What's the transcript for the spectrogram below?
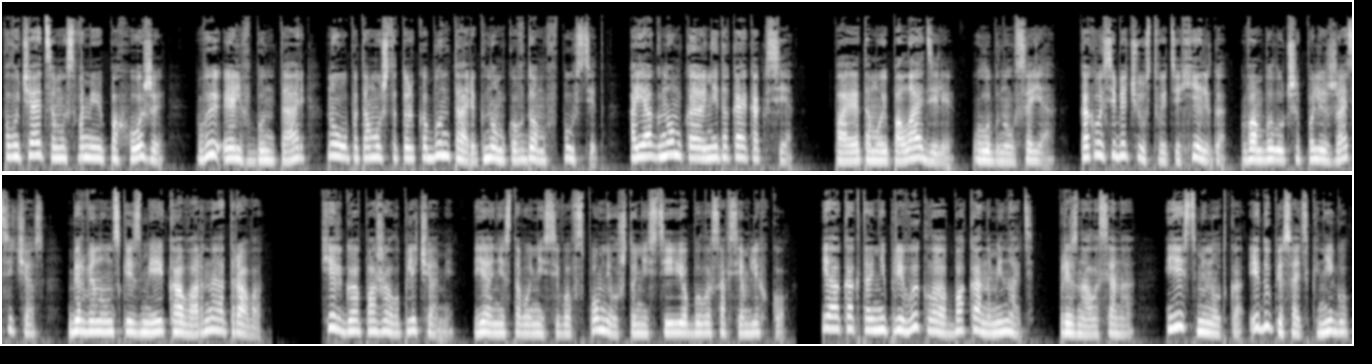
Получается, мы с вами похожи. Вы эльф-бунтарь, ну, потому что только бунтарь гномку в дом впустит, а я гномка не такая, как все. Поэтому и поладили, улыбнулся я. Как вы себя чувствуете, Хельга? Вам бы лучше полежать сейчас. Бервинунский змей — коварная отрава. Хельга пожала плечами. Я ни с того ни с сего вспомнил, что нести ее было совсем легко. «Я как-то не привыкла бока наминать», — призналась она. «Есть минутка, иду писать книгу».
